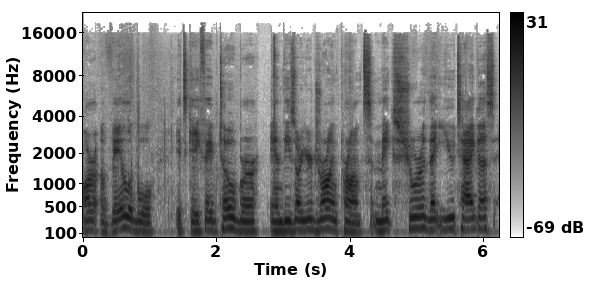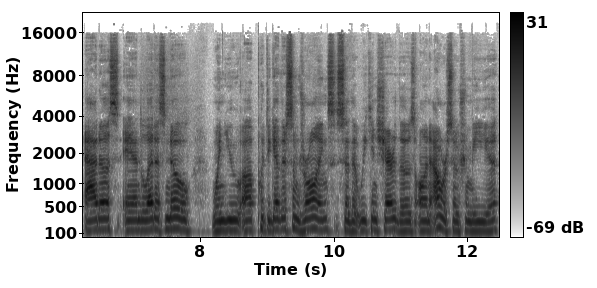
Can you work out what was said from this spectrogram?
are available. It's Kayfabe Tober, and these are your drawing prompts. Make sure that you tag us, add us, and let us know when you uh, put together some drawings so that we can share those on our social media,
